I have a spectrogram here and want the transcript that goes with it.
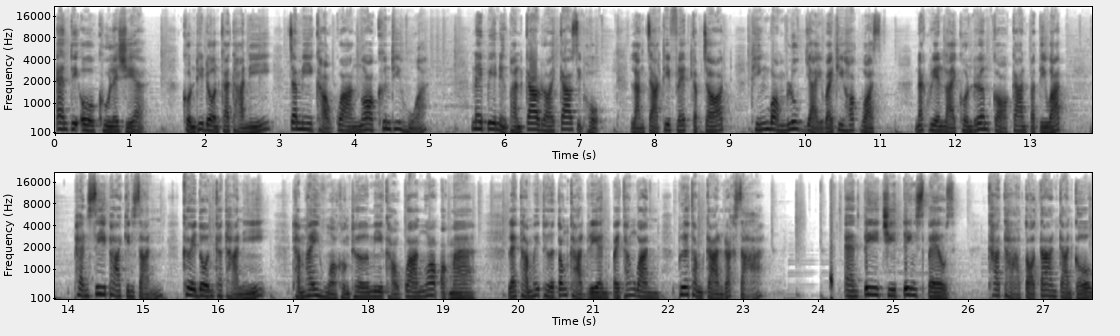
แอนติโอคูเลเชียคนที่โดนคาถานี้จะมีเขากวางงอกขึ้นที่หัว ในปี 1996 หลังจากที่เฟร็ดกับจอร์ด ทิ้งบอมลูกใหญ่ไว้ที่ฮอกวอตส์นักเรียนหลายคนเริ่มก่อการปฏิวัติแพนซี่พากินสันเคยโดนคาถานี้ทำให้หัวของเธอมีเขากวางงอกออกมา และทำให้เธอต้องขาดเรียนไปทั้งวันเพื่อทำการรักษา Anti Cheating Spells คาถาต่อต้านการโกง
